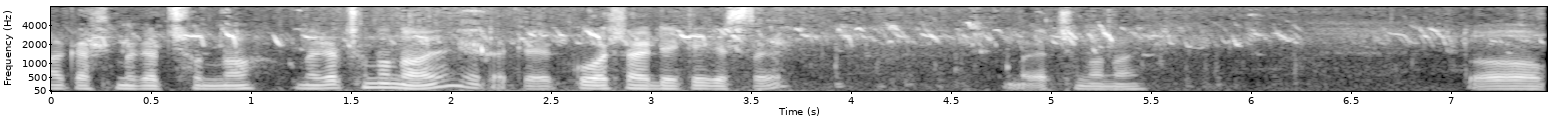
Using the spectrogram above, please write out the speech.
আকাশ মেঘাচ্ছন্ন। মেঘাচ্ছন্ন নয়, এটাকে কুয়াশায় ঢেকে গেছে। মেঘাচ্ছন্ন নয়। তো,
